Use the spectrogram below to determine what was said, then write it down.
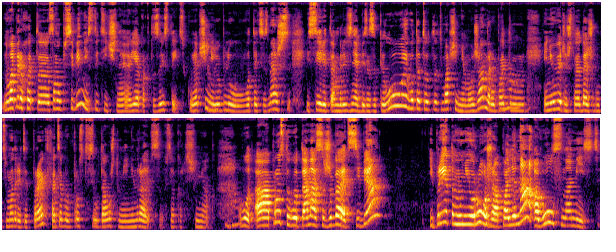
Ну, во-первых, это само по себе не эстетично, я как-то за эстетику. Я вообще не люблю вот эти, знаешь, из серии там «Резня бензопилой», вот это, вот, это вообще не мой жанр, и поэтому mm-hmm. я не уверена, что я дальше буду смотреть этот проект, хотя бы просто в силу того, что мне не нравится всякая расчлененка. Mm-hmm. Вот, а просто вот она сожигает себя, и при этом у нее рожа опалена, а волосы на месте.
